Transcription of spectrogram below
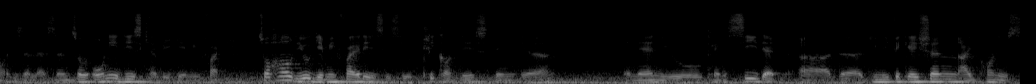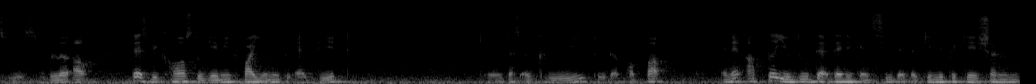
or this is a lesson. So only this can be gamified so how do you gamify this is you click on this thing here and then you can see that uh, the gamification icon is is blur out. That's because to gamify you need to edit. Okay just agree to the pop-up. And then after you do that then you can see that the gamification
